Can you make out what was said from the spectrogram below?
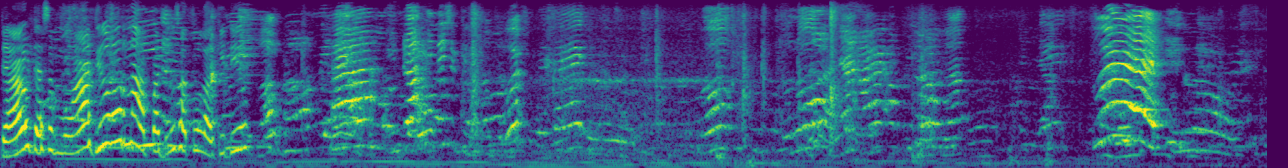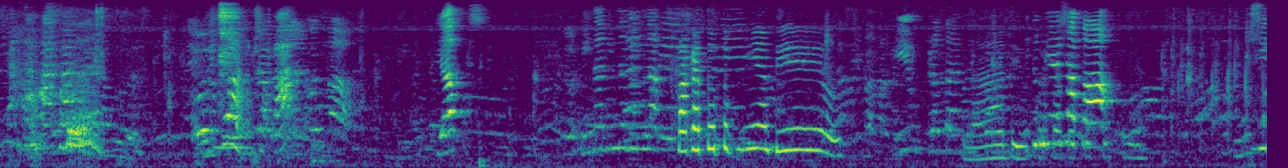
udah udah semua. Di warna apa dulu satu lagi di pakai tutupnya dil. Nah diukur tutupnya. Ini sih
